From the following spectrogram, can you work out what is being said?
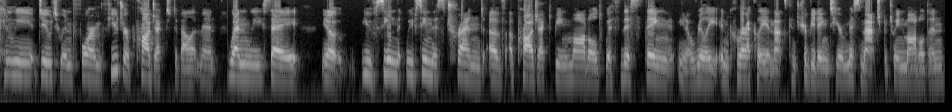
can we do to inform future project development when we say you know you've seen we've seen this trend of a project being modeled with this thing you know really incorrectly and that's contributing to your mismatch between modeled and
